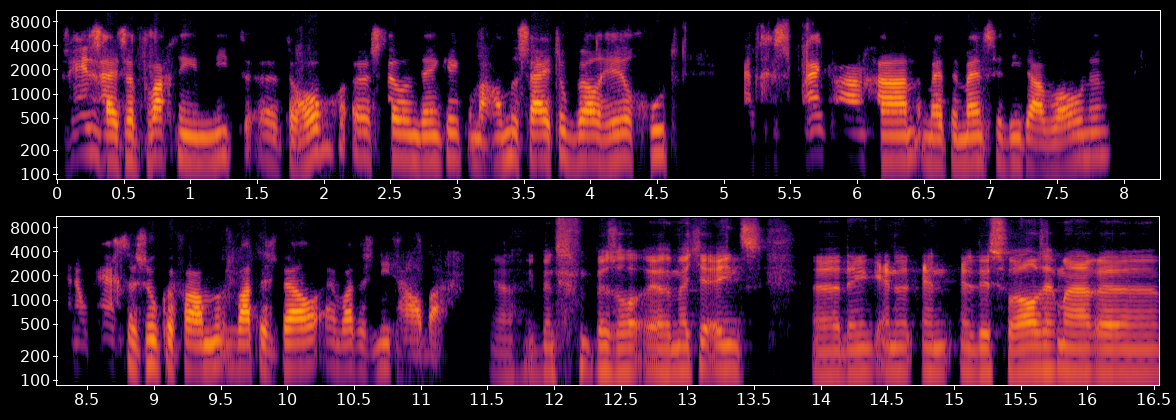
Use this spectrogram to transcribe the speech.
Dus enerzijds de verwachtingen niet te hoog stellen, denk ik. Maar anderzijds ook wel heel goed het gesprek aangaan met de mensen die daar wonen. En ook echt te zoeken van wat is wel en wat is niet haalbaar. Ja, ik ben het best wel uh, met je eens, uh, denk ik. En, en, en het is vooral, zeg maar, uh,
